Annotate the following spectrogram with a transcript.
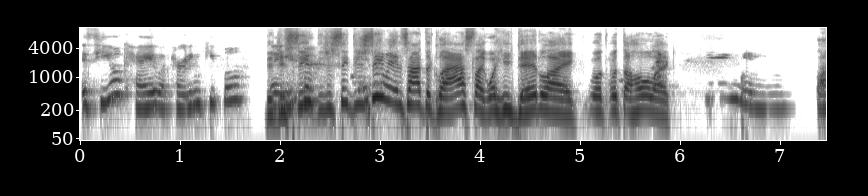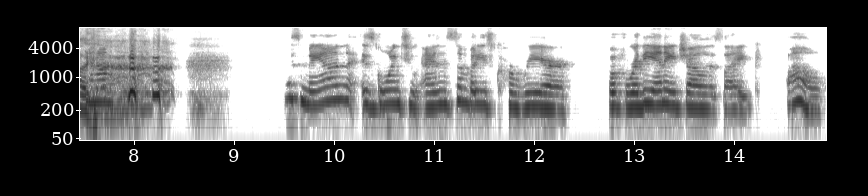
is he okay with hurting people? Did like, you see? Did you see? Did you see him inside the glass? Like what he did? Like with, with the whole like, like this man is going to end somebody's career before the NHL is like, oh,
